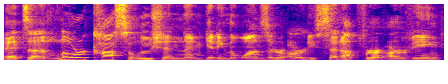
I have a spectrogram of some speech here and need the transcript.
it's a lower cost solution than getting the ones that are already set up for RVing.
